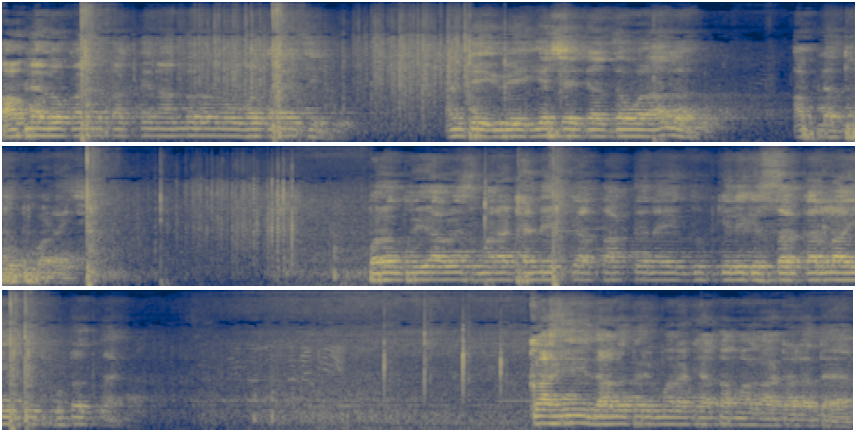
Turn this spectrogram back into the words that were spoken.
आपल्या लोकांना ताकदीनं आंदोलन उभं करायचे आणि ते यशाच्या जवळ आलं आपल्यात थोट पडायची. परंतु यावेळेस मराठ्यांनी इतक्या ताकदीनं एकजूट केली की सरकारला एकजूट फुटत नाही. काही झालं तरी मराठी आता माग आटायला तयार.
